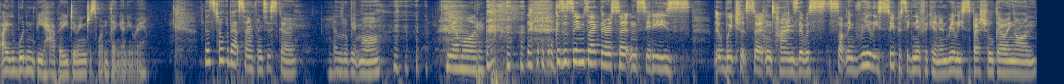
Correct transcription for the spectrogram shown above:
I wouldn't be happy doing just one thing anyway. Let's talk about San Francisco a little bit more. Mi amor. Because it seems like there are certain cities which at certain times there was something really super significant and really special going on.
